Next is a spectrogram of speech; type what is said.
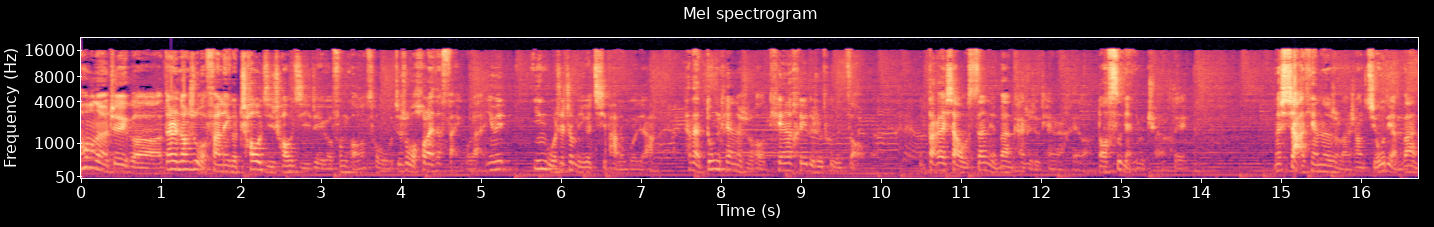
后呢，这个但是当时我犯了一个超级超级这个疯狂的错误，就是我后来才反应过来，因为。英国是这么一个奇葩的国家，它在冬天的时候天黑的是特别早的，大概下午三点半开始就天黑了，到四点就全黑。那夏天呢是晚上九点半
